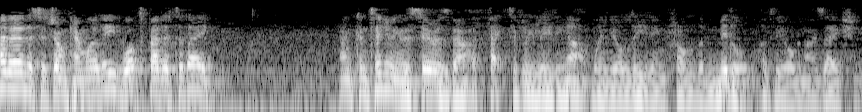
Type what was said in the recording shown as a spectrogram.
Hi there, this is John Kenworthy. What's better today? I'm continuing the series about effectively leading up when you're leading from the middle of the organisation,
